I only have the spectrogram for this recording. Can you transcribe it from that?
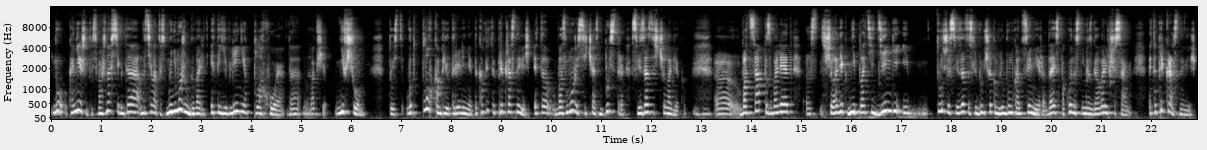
Ну, конечно, то есть важна всегда мотивация. То есть мы не можем говорить, это явление плохое, да, да. вообще ни в чем. То есть вот плох компьютер или нет, да компьютер прекрасная вещь. Это возможность сейчас быстро связаться с человеком. Угу. WhatsApp позволяет э, человеком не платить деньги и тут же связаться с любым человеком в любом конце мира, да, и спокойно с ним разговаривать часами. Это прекрасная вещь.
